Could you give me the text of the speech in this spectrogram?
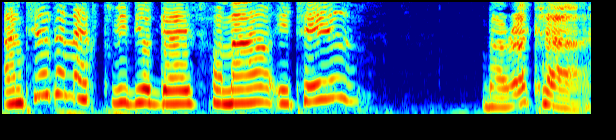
Until the next video guys for now it is Baraka.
